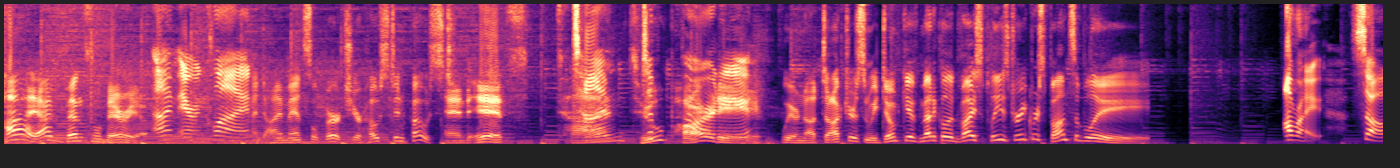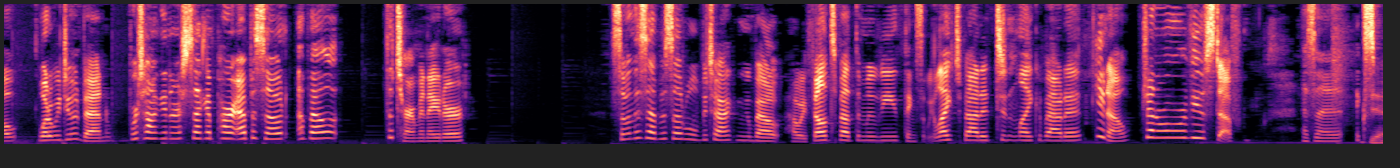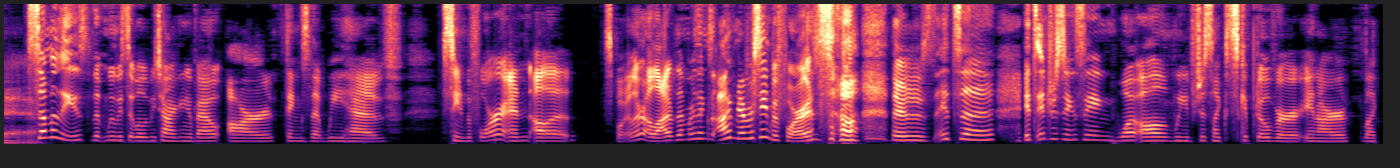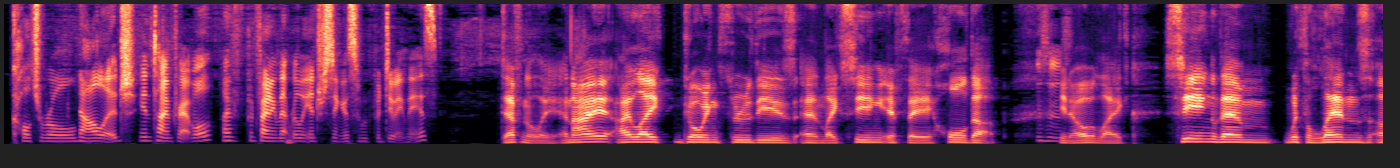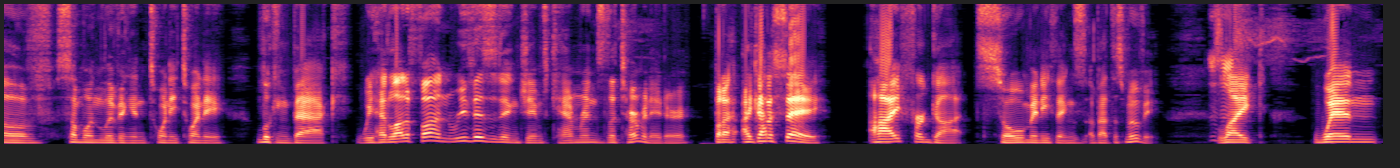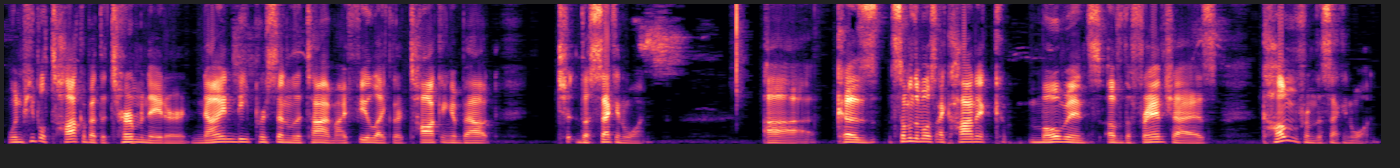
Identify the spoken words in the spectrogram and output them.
Hi, I'm Ben Silveria, I'm Aaron Klein. And I'm Ansel Birch, your host in post. and it's time, Time to, to party. party. we are not doctors and we don't give medical advice. Please drink responsibly. All right. So, what are we doing, Ben? We're talking our second part episode about the Terminator. So, in this episode, we'll be talking about how we felt about the movie, things that we liked about it, didn't like about it, you know, general review stuff. As a ex- Yeah. some of these the movies that we'll be talking about are things that we have seen before, and uh, spoiler, a lot of them are things I've never seen before, and so there's it's a it's interesting seeing what all we've just like skipped over in our like cultural knowledge in time travel. I've been finding that really interesting as we've been doing these. Definitely. And I I like going through these and like seeing if they hold up. Mhm. You know, like seeing them with the lens of someone living in 2020 looking back. We had a lot of fun revisiting James Cameron's The Terminator, but I, I gotta say, I forgot so many things about this movie. Mhm. Like when when people talk about the Terminator, 90% of the time I feel like they're talking about t- the second one. Uh cuz some of the most iconic moments of the franchise come from the second one.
